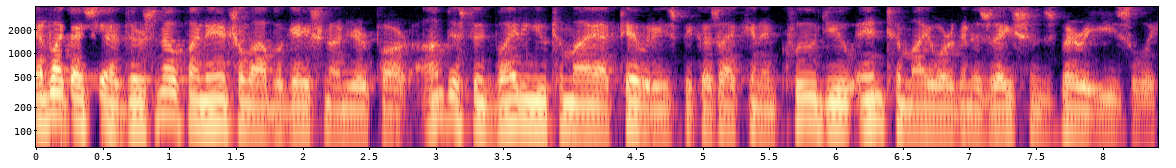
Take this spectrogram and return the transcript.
And like I said, there's no financial obligation on your part. I'm just inviting you to my activities because I can include you into my organizations very easily.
